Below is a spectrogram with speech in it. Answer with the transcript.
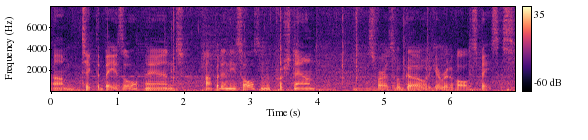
Um, take the basil and pop it in these holes and push down as far as it'll go to get rid of all the spaces.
